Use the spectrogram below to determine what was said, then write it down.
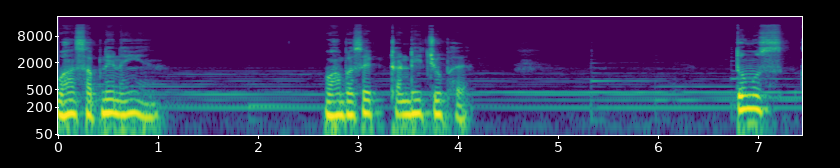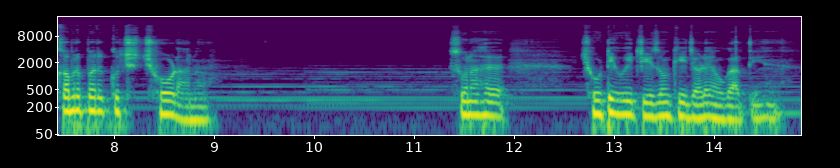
वहाँ सपने नहीं हैं। वहाँ बस एक ठंडी चुप है। तुम उस कब्र पर कुछ छोड़ आना। सुना है, छूटी हुई चीज़ों की जड़ें उगाती हैं।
